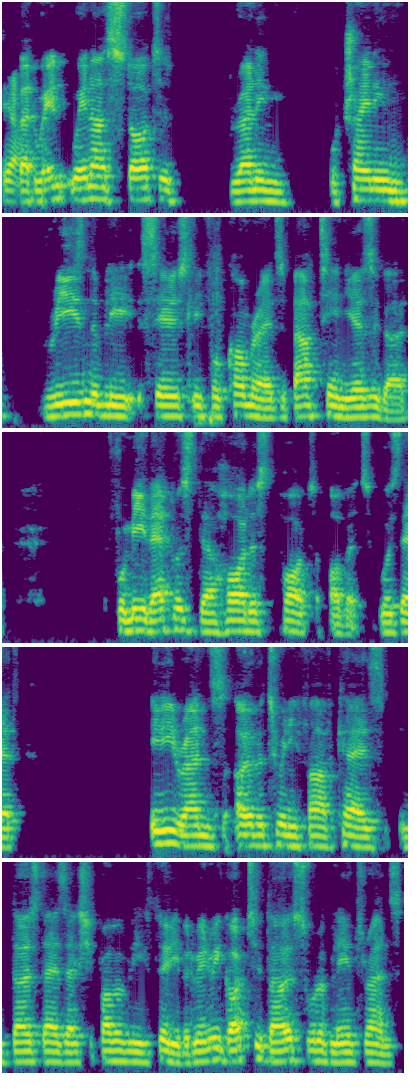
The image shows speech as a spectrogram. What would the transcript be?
yeah. but when when I started running or training reasonably seriously for comrades about ten years ago, for me that was the hardest part of it was that any runs over 25 Ks in those days, actually probably 30. But when we got to those sort of length runs,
